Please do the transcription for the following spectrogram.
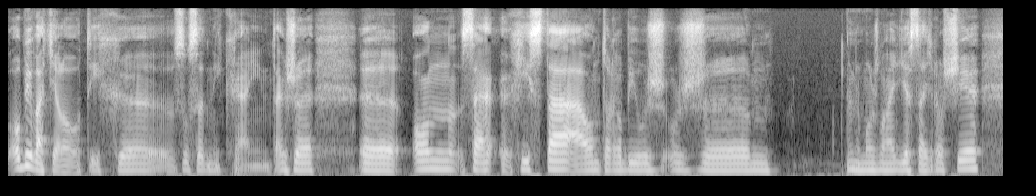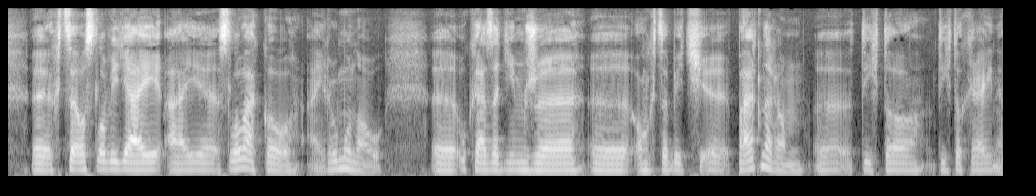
obyvateľov tých e, susedných krajín. Takže e, on sa chystá a on to robí už, už e, možno aj 10 ročie. Chce osloviť aj, aj Slovákov, aj Rumunov. Ukázať im, že on chce byť partnerom týchto, týchto krajín.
